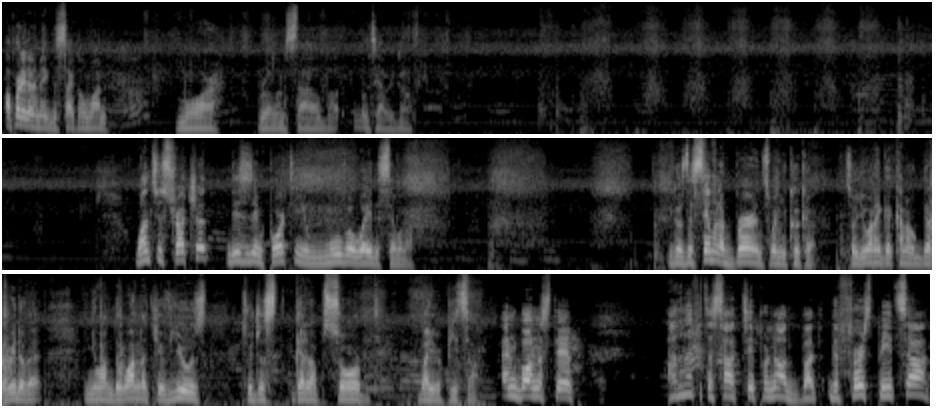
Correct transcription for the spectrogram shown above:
I'm probably gonna make the second one more Roman style, but we'll see how we go. Once you stretch it, this is important, you move away the semola. Because the semola burns when you cook it. So you want to get kind of get rid of it and you want the one that you've used to just get it absorbed by your pizza. And bonus tip, I don't know if it's a sad tip or not, but the first pizza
